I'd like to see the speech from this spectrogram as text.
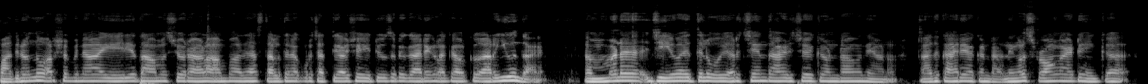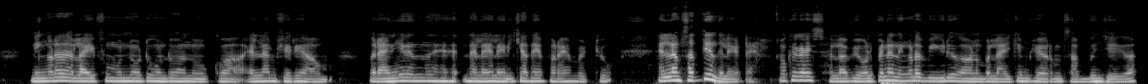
പതിനൊന്ന് വർഷം പിന്നെ ആ ഏരിയ താമസിച്ച ഒരാളാകുമ്പോൾ അത് ആ സ്ഥലത്തിനെ കുറിച്ച് അത്യാവശ്യം ഏറ്റവും കാര്യങ്ങളൊക്കെ അവർക്ക് അറിയും താനും. നമ്മുടെ ജീവിതത്തിൽ ഉയർച്ചയും താഴ്ചയൊക്കെ ഉണ്ടാവുന്നതാണ്. അത് കാര്യമാക്കണ്ട. നിങ്ങൾ സ്ട്രോങ് ആയിട്ട് നിൽക്കുക. നിങ്ങളുടെ ലൈഫ് മുന്നോട്ട് കൊണ്ടുപോകാൻ നോക്കുക. എല്ലാം ശരിയാവും. ഒരു അനിയൻ എന്ന നിലയിൽ എനിക്കതേ പറയാൻ പറ്റൂ. എല്ലാം സത്യം തെളിയട്ടെ. Okay guys love you all പിന്നെ നിങ്ങളുടെ വീഡിയോ കാണുമ്പോൾ ലൈക്കും ഷെയറും സബും ചെയ്യുക.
